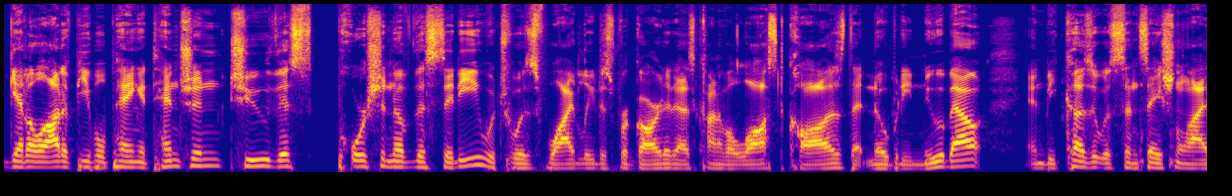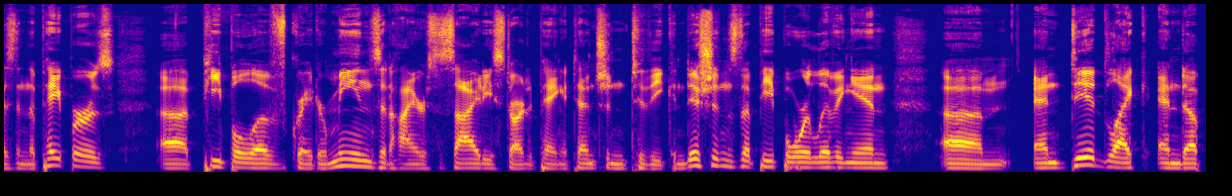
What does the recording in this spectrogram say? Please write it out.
get a lot of people paying attention to this portion of the city, which was widely disregarded as kind of a lost cause that nobody knew about. And because it was sensationalized in the papers, uh, people of greater means and higher society started paying attention to the conditions that people were living in um, and did like end up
